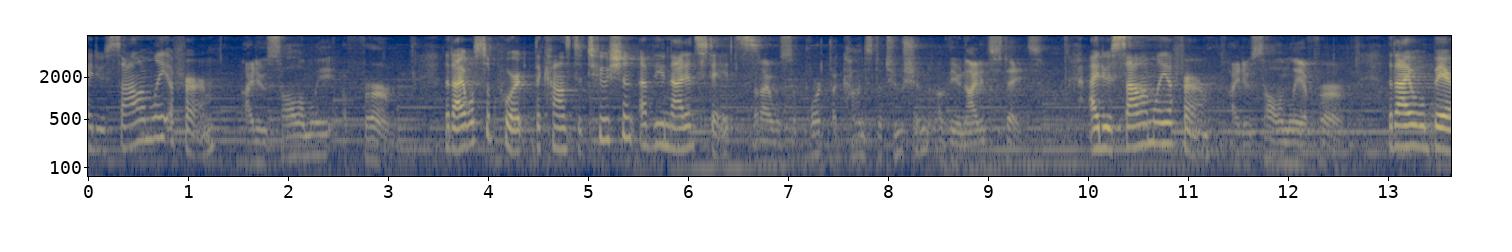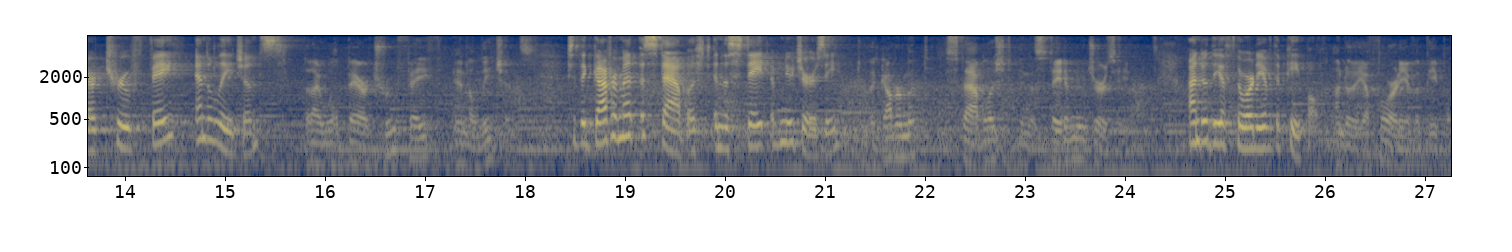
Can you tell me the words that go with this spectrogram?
I do solemnly affirm I do solemnly affirm that I will support the Constitution of the United States. that I will support the Constitution of the United States. I do solemnly affirm I do solemnly affirm that I will bear true faith and allegiance that I will bear true faith and allegiance to the government established in the state of New Jersey to the government established in the state of New Jersey under the authority of the people. under the authority of the people.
